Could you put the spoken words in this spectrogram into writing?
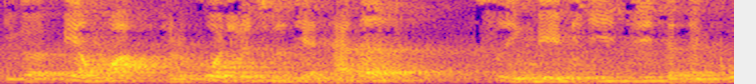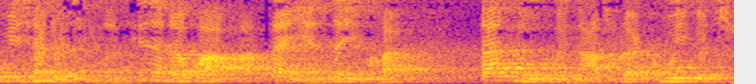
一个变化，就是过去只简单的市盈率、PEG 等等估一下就行了，现在的话，把在研这一块单独会拿出来估一个值。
